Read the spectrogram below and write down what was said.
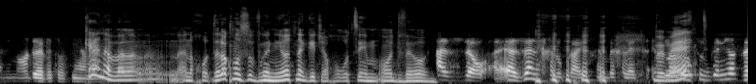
אני מאוד אוהבת אוזני המן. כן, אבל אנחנו, זה לא כמו סופגניות נגיד, שאנחנו רוצים עוד ועוד. אז זהו, על זה אני חלוקה איתכם בהחלט. באמת? סופגניות, זה-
